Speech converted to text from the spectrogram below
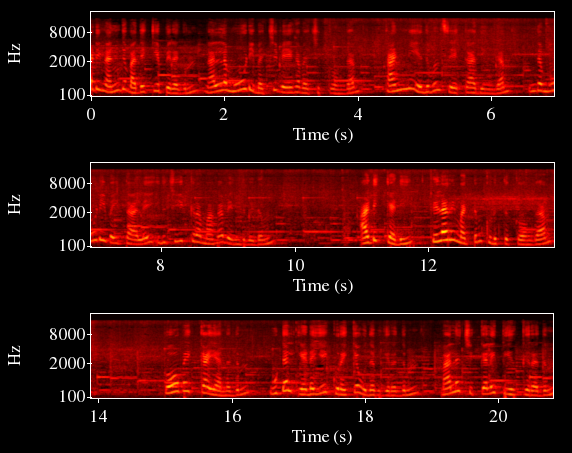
இப்படி நன்கு வதக்கிய பிறகும் நல்ல மூடி வச்சு வேக வச்சுக்கோங்க. தண்ணி எதுவும் சேர்க்காதீங்க. இந்த மூடி வைத்தாலே இது சீக்கிரமாக வெந்துவிடும். அடிக்கடி கிளறி மட்டும் கொடுத்துக்கோங்க. கோவைக்காயானதும் உடல் எடையை குறைக்க உதவுகிறதும் மலச்சிக்கலை தீர்க்கிறதும்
